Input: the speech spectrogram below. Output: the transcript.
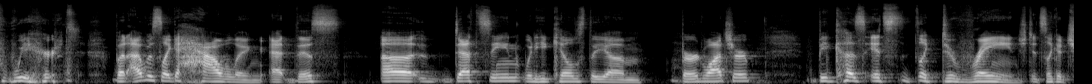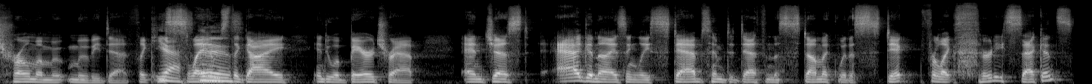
weird, but I was like howling at this uh, death scene when he kills the um, bird watcher because it's like deranged. It's like a trauma mo- movie death. Like he Yes, slams the guy into a bear trap and just agonizingly stabs him to death in the stomach with a stick for like 30 seconds.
